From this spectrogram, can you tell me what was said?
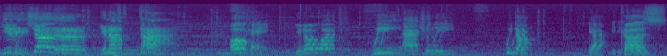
give each other enough time? Okay, you know what? We actually, we don't. Yeah, because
